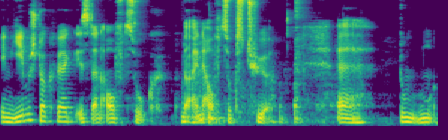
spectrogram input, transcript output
in jedem Stockwerk ist ein Aufzug eine Aufzugstür. Äh, du,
